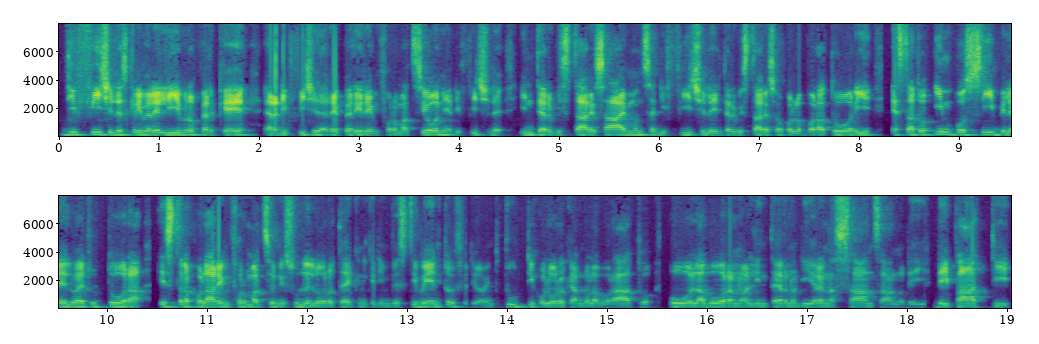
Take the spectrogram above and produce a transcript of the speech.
difficile difficile scrivere il libro perché era difficile reperire informazioni, è difficile intervistare Simons, è difficile intervistare i suoi collaboratori, è stato impossibile, lo è tuttora, estrapolare informazioni sulle loro tecniche di investimento. Effettivamente tutti coloro che hanno lavorato o lavorano all'interno di Renaissance hanno dei, dei patti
